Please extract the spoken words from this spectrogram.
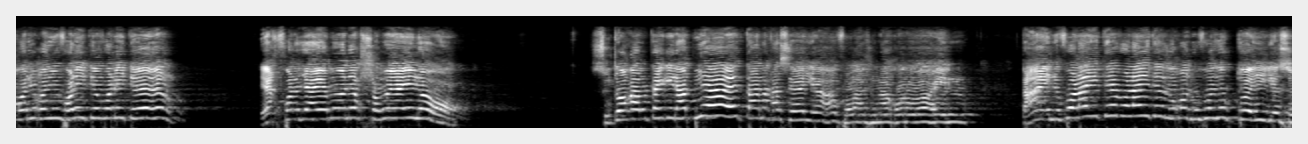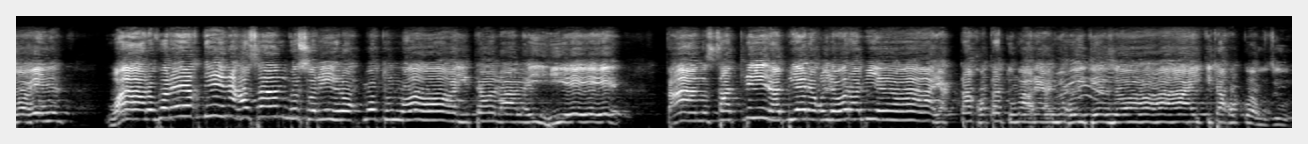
করি করি ফড়িতে ফড়িতে এক পর্যায়ে এমন এক সময় আইল। ছোট কাল থেকে রাবিয়ায় তার কাছে ইয়া পড়াশোনা করবেন তাই পড়াইতে পড়াইতে যখন উপযুক্ত হয়ে গেছে ওয়ার পরে একদিন হাসান বসরি রহমতুল্লাহ তাআলা আলাইহি, তান ছাত্রী রাবিয়ার কইল, রাবিয়া, একটা কথা তোমারে আমি কইতে যাই। কিতা হক হুজুর?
